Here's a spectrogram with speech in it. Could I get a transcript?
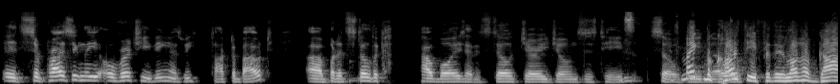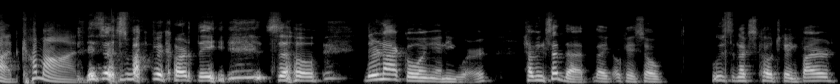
it's surprisingly overachieving as we talked about, uh, but it's still the Cowboys and it's still Jerry Jones's team. So It's Mike know- McCarthy for the love of God. Come on. this is Mike McCarthy. So they're not going anywhere. Having said that, like, okay, so who's the next coach getting fired?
